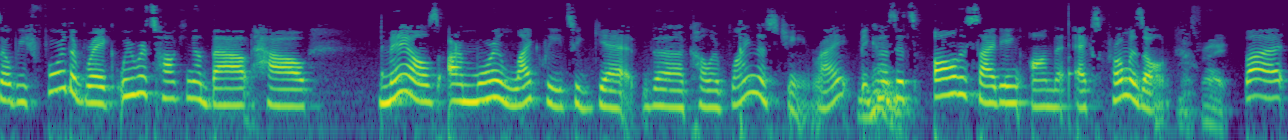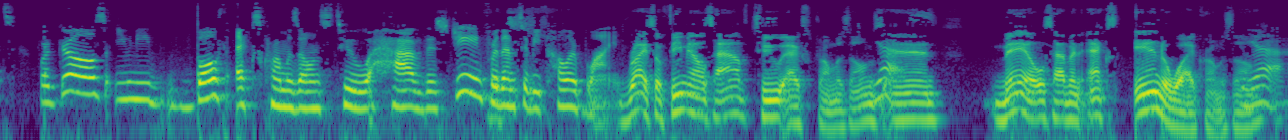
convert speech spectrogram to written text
So before the break, we were talking about how males are more likely to get the color blindness gene, right? Because mm -hmm. it's all deciding on the X chromosome. That's right. But for girls, you need both X chromosomes to have this gene for them to be colorblind. Right, so females have two X chromosomes yes. and males have an X and a Y chromosome. Yeah.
